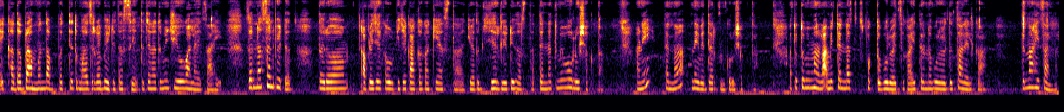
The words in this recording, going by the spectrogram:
एखादं ब्राह्मण दाम्पत्य तुम्हाला जर काही भेटत असेल तर त्यांना तुम्ही जीव घालायचा आहे. जर नसेल भेटत तर आपले जे ओळखीचे काका काकी असतात किंवा तुमचे जे रिलेटिव्ह असतात त्यांना तुम्ही बोलू शकता आणि त्यांना नैवेद्य अर्पण करू शकता. आता तुम्ही म्हणाल आम्ही त्यांनाच फक्त बोलवायचं का? इतरांना बोलवलं तर चालेल का? तर नाही चालणार.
